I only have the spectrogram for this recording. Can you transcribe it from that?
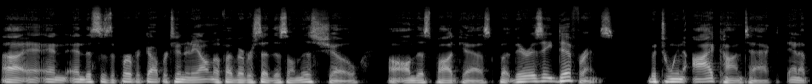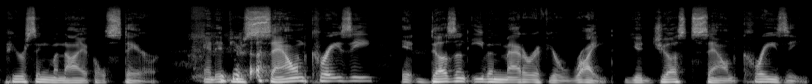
uh, and and this is a perfect opportunity. I don't know if I've ever said this on this show, uh, on this podcast, but there is a difference between eye contact and a piercing maniacal stare. And if you sound crazy, it doesn't even matter if you're right. You just sound crazy.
